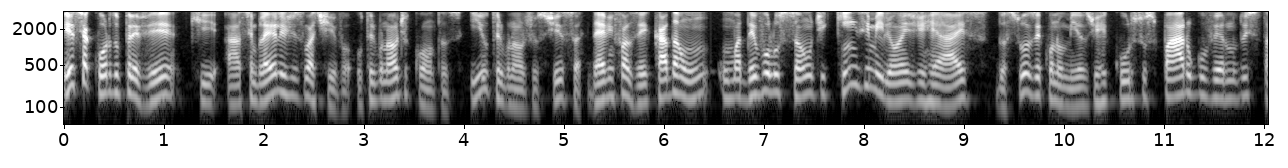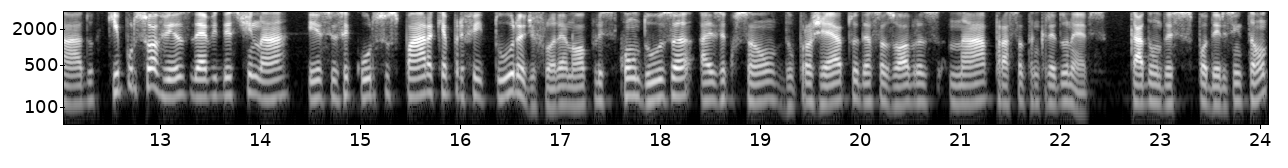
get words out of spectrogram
Esse acordo prevê que a Assembleia Legislativa, o Tribunal de Contas e o Tribunal de Justiça devem fazer cada um uma devolução de 15 milhões de reais das suas economias de recursos para o governo do estado, que por sua vez deve destinar esses recursos para que a prefeitura de Florianópolis conduza a execução do projeto dessas obras na Praça Tancredo Neves. Cada um desses poderes, então,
